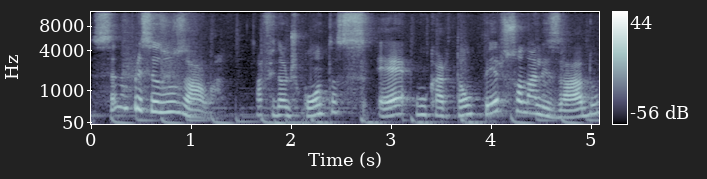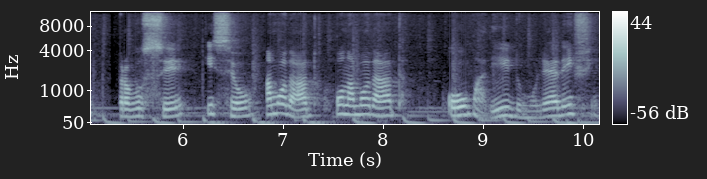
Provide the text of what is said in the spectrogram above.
Você não precisa usá-la. Afinal de contas, é um cartão personalizado para você e seu namorado ou namorada, ou marido, mulher, enfim.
